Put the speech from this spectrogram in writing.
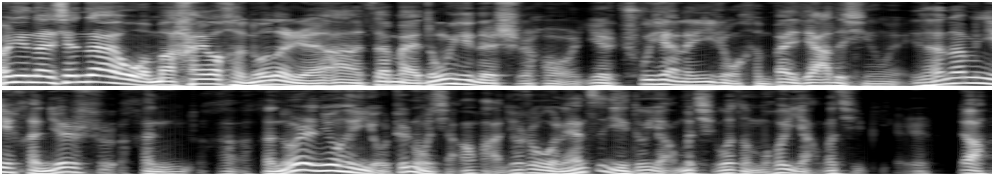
而且呢，现在我们还有很多的人啊，在买东西的时候也出现了一种很败家的行为。你看，他们你很就是很很很多人就会有这种想法，就是我连自己都养不起，我怎么会养得起别人，对吧？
